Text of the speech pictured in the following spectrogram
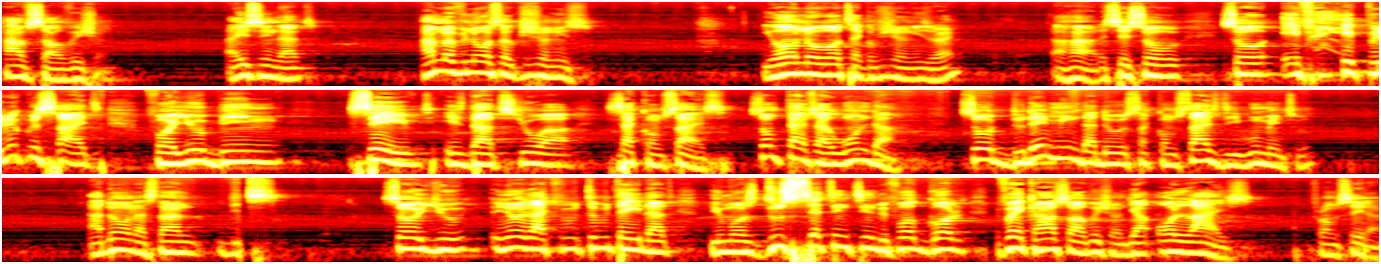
have salvation. Are you seeing that? How many of you know what circumcision is? You all know what circumcision is, right? Uh-huh. They say so. So if a prerequisite for you being saved is that you are circumcised. Sometimes I wonder. So do they mean that they will circumcise the women too? I don't understand this. So you you know like people tell you that you must do certain things before God before you can have salvation. They are all lies from Satan.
